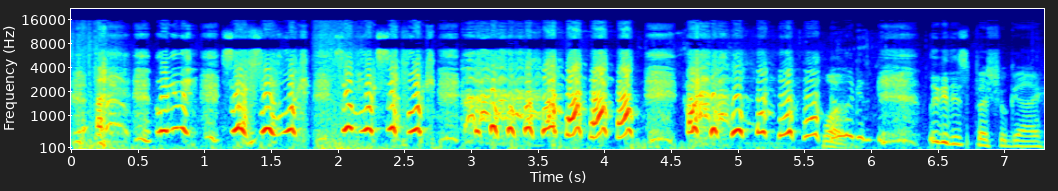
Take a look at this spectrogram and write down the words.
look at this! Stop, stop, look! Stop, look, stop, look! What? look, at, look at this special guy.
